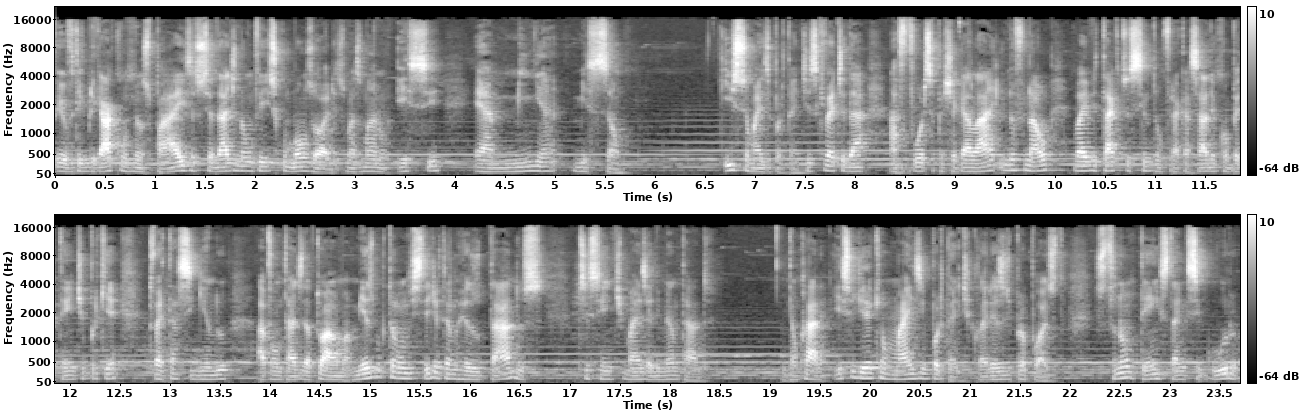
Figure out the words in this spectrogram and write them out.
eu vou ter que brigar com os meus pais, a sociedade não vê isso com bons olhos, mas mano, esse é a minha missão. Isso é o mais importante, isso que vai te dar a força para chegar lá e no final vai evitar que tu se sinta um fracassado, incompetente, porque tu vai estar tá seguindo a vontade da tua alma. Mesmo que tu não esteja tendo resultados, tu se sente mais alimentado. Então, cara, esse eu diria que é o mais importante, clareza de propósito. Se tu não tem, está inseguro,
